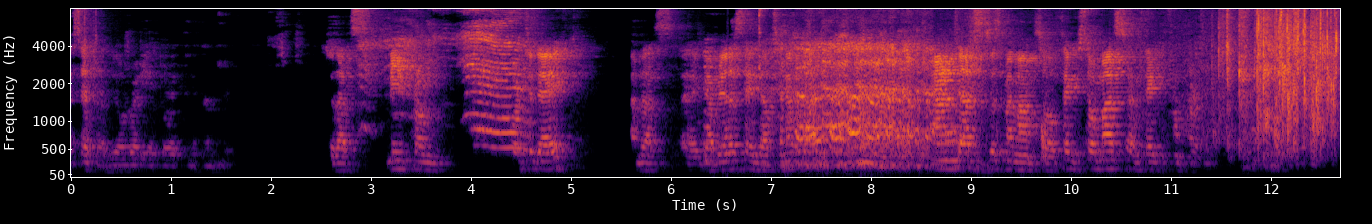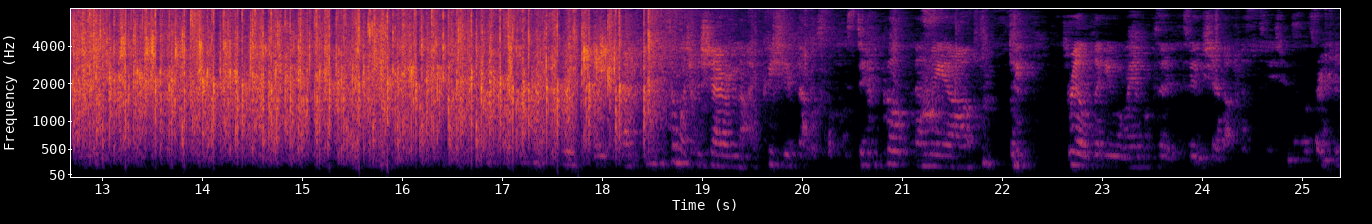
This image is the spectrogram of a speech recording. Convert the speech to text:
etc. We already operate in the country. So that's me from for today, and that's uh, Gabriela saying that's enough, and that's just my mom. So thank you so much, and thank you from her. Thank you so much for sharing that. I appreciate that was, was difficult and we are thrilled that you were able to, to share that presentation with us. Thank you.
